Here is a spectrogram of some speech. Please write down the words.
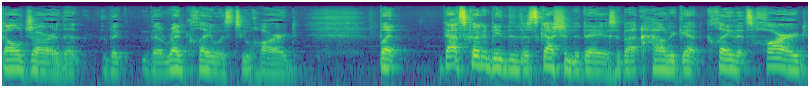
bell jar that the the red clay was too hard. But that's going to be the discussion today is about how to get clay that's hard,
